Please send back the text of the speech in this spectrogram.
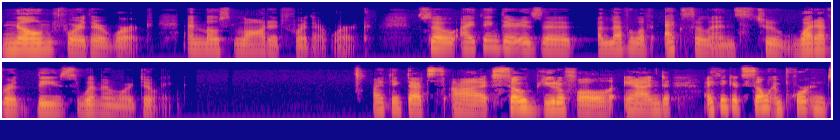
known for their work and most lauded for their work. So I think there is a, a level of excellence to whatever these women were doing. I think that's uh, so beautiful, and I think it's so important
